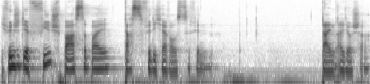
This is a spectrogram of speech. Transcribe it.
Ich wünsche dir viel Spaß dabei, das für dich herauszufinden. Dein Aljoscha.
